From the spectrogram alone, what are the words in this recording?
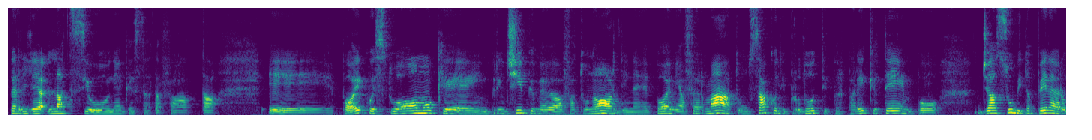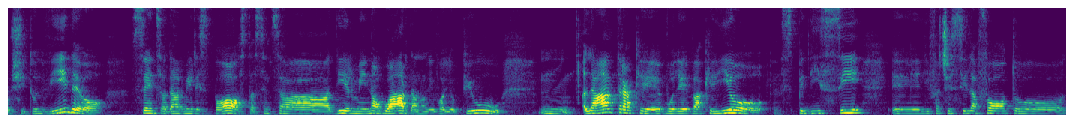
per l'azione che è stata fatta. E poi quest'uomo che in principio mi aveva fatto un ordine, poi mi ha fermato un sacco di prodotti per parecchio tempo, già subito appena era uscito il video, senza darmi risposta, senza dirmi no guarda non li voglio più. L'altra che voleva che io spedissi e gli facessi la foto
